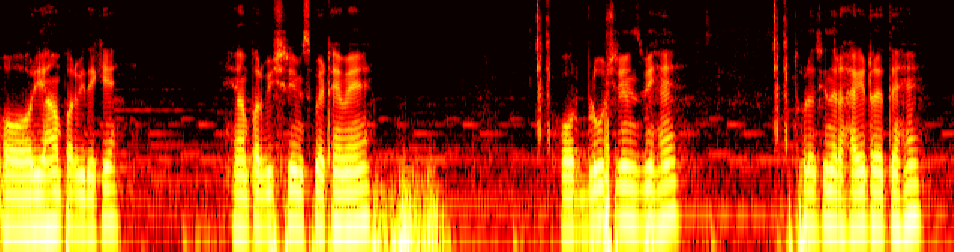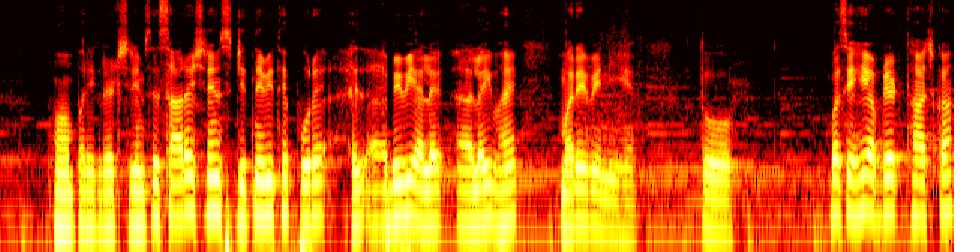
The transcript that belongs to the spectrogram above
और यहाँ पर भी देखिए, यहाँ पर भी श्रिम्स बैठे हुए हैं। और ब्लू श्रिम्स भी हैं, थोड़े से अंदर हाइट रहते हैं। वहाँ पर एक रेड श्रिम्स है। सारे श्रिम्स जितने भी थे, पूरे अभी भी अलाइव हैं, मरे हुए नहीं हैं। तो बस यही अपडेट था आज का।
